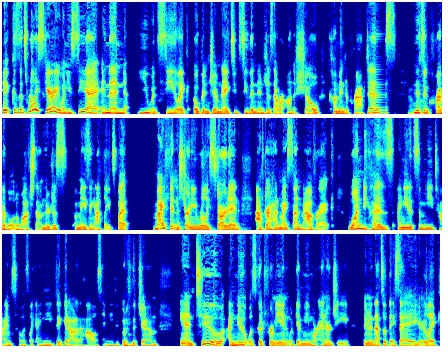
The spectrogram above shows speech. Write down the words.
It cuz it's really scary when you see it and then you would see like open gym nights, you'd see the ninjas that were on the show come into practice and it's oh. incredible to watch them. They're just amazing athletes. But my fitness journey really started after I had my son Maverick. One, because I needed some me time. So I was like, I need to get out of the house, I need to go to the gym. And two, I knew it was good for me and it would give me more energy. I mean, that's what they say. You're like,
